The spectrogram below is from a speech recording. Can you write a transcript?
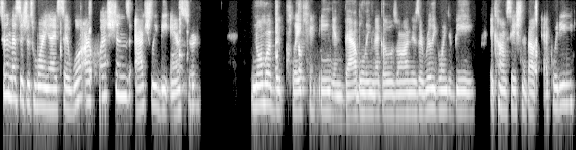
Sent a message this morning and I said, Will our questions actually be answered? No more of the placating and babbling that goes on. Is there really going to be a conversation about equity?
